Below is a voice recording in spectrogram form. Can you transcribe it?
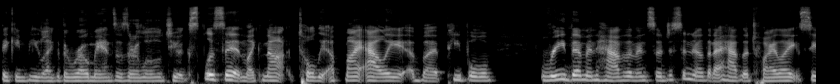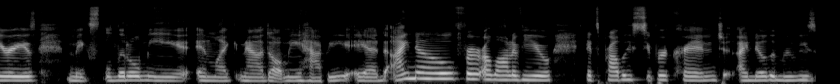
they can be like the romances are a little too explicit and like not totally up my alley, but people read them and have them. And so just to know that I have the Twilight series makes little me and like now adult me happy. And I know for a lot of you, it's probably super cringe. I know the movies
